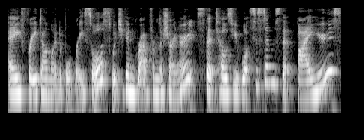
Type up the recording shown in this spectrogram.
a free downloadable resource which you can grab from the show notes that tells you what systems that I use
